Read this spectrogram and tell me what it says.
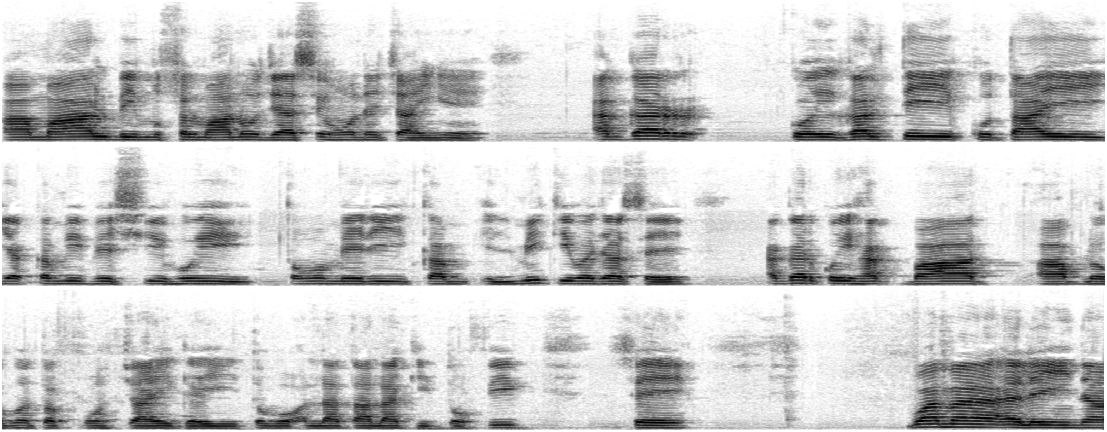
अमाल भी मुसलमानों जैसे होने चाहिए। अगर कोई गलती, कोताही या कमी बेशी हुई तो वो मेरी कम इल्मी की वजह से, अगर कोई हक बात आप लोगों तक पहुंचाई गई तो वो अल्लाह ताला की तौफीक से। वमा अलैना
